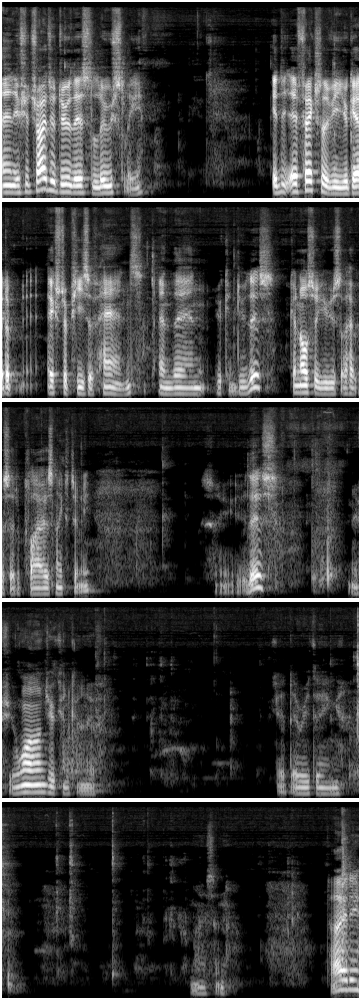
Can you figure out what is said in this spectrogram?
And if you try to do this loosely it effectively you get an extra piece of hands. And then you can do this. You can also use I have a set of pliers next to me so you do this. And if you want you can kind of get everything nice and tidy.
